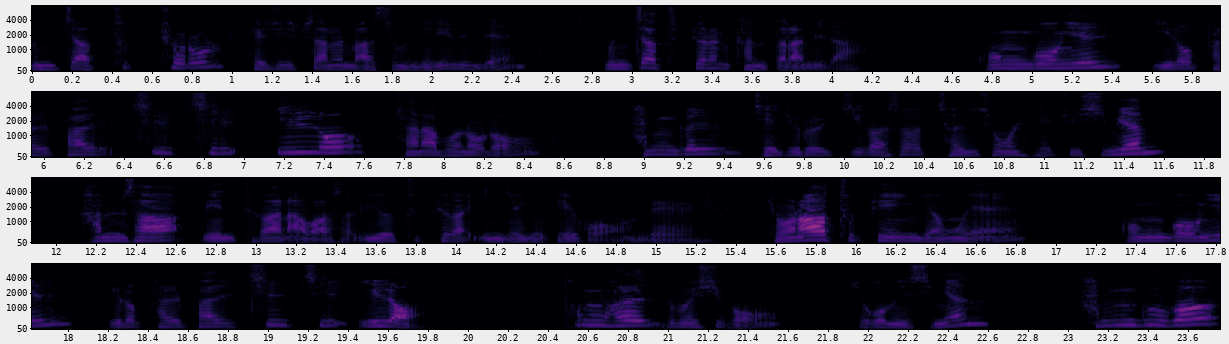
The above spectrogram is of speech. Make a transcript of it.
문자 투표를 해 주십사는 말씀을 드리는데 문자 투표는 간단합니다. 001-1588-771로 전화번호로 한글 제주를 찍어서 전송을 해 주시면 감사 멘트가 나와서 유효 투표가 인정이 되고 네. 전화 투표인 경우에 001-1588-771로 통화를 누르시고 조금 있으면 한국어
